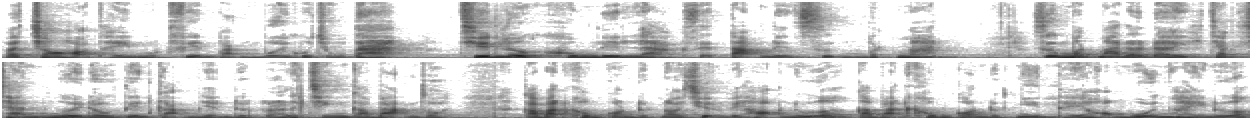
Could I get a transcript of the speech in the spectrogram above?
và cho họ thấy một phiên bản mới của chúng ta. Chiến lược không liên lạc sẽ tạo nên sự mất mát sự mất mát ở đây chắc chắn người đầu tiên cảm nhận được đó là chính các bạn rồi. Các bạn không còn được nói chuyện với họ nữa, các bạn không còn được nhìn thấy họ mỗi ngày nữa,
